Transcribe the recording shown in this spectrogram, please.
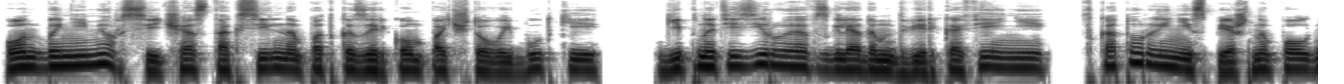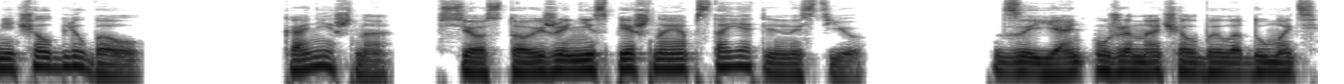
он бы не мерз сейчас так сильно под козырьком почтовой будки, гипнотизируя взглядом дверь кофейни, в которой неспешно полничал Блюбелл. Конечно, все с той же неспешной обстоятельностью. Цзиянь уже начал было думать,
